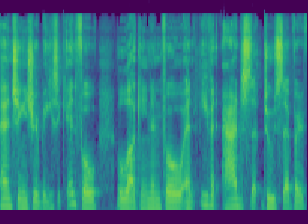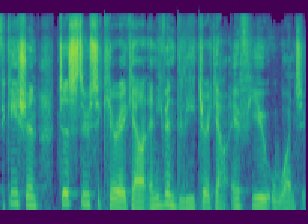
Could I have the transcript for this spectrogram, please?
and change your basic info, login info, and even add two-step verification just to secure your account and even delete your account if you want to.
